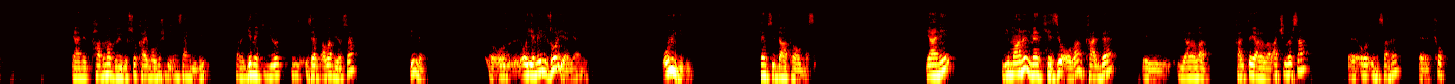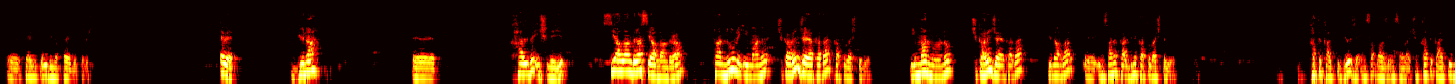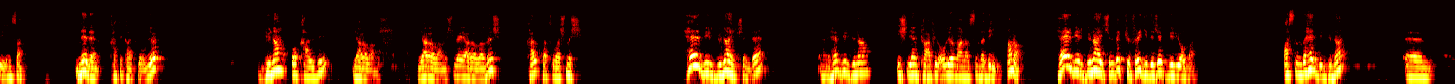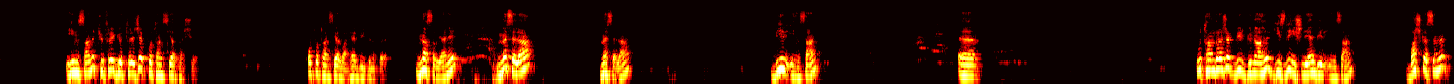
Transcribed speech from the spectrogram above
Yani tadma duygusu kaybolmuş bir insan gibi. Yemek yiyor, zevk alamıyorsa değil mi? O, o yemeği zor yer yani. Onun gibi. Temsilde hata olmasın. Yani imanın merkezi olan kalbe e, yaralar, kalpte yaralar açılırsa e, o insanı e, çok e, tehlikeli bir noktaya getirir. Evet, günah e, kalbe işleyip siyahlandıra siyahlandıra ta nur imanı çıkarıncaya kadar katılaştırıyor. İman nurunu çıkarıncaya kadar günahlar e, insanın kalbini katılaştırıyor. Katı kalpli diyoruz ya insan bazı insanlar için katı kalpli bir insan. Neden katı kalpli oluyor? Günah o kalbi yaralamış. Yaralamış ve yaralamış. Kalp katılaşmış. Her bir günah içinde yani her bir günah işleyen kafir oluyor manasında değil. Ama her bir günah içinde küfre gidecek bir yol var. Aslında her bir günah e, insanı küfre götürecek potansiyel taşıyor. O potansiyel var her bir günahda. Nasıl yani? Mesela mesela bir insan e, utandıracak bir günahı gizli işleyen bir insan başkasının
